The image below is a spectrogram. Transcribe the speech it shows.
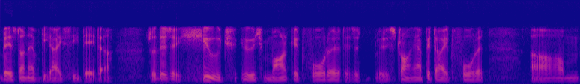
based on FDIC data. So there's a huge, huge market for it. There's a very strong appetite for it. Um,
